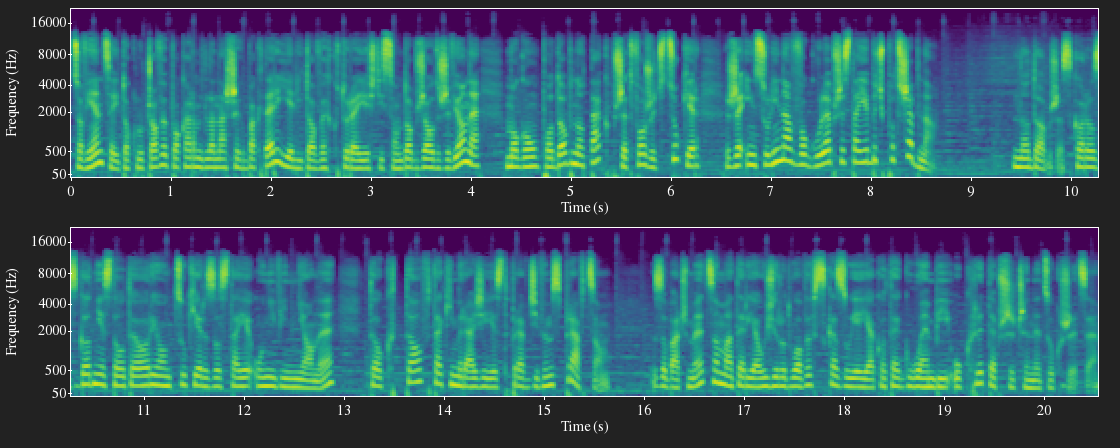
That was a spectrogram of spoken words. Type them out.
Co więcej, to kluczowy pokarm dla naszych bakterii jelitowych, które, jeśli są dobrze odżywione, mogą podobno tak przetworzyć cukier, że insulina w ogóle przestaje być potrzebna. No dobrze, skoro zgodnie z tą teorią cukier zostaje uniewinniony, to kto w takim razie jest prawdziwym sprawcą? Zobaczmy, co materiał źródłowy wskazuje jako te głębiej ukryte przyczyny cukrzycy.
